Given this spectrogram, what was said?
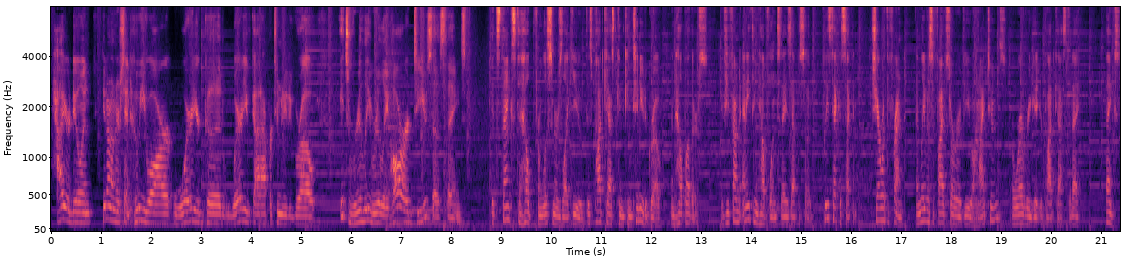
how you're doing, if you don't understand who you are, where you're good, where you've got opportunity to grow, it's really, really hard to use those things. It's thanks to help from listeners like you, this podcast can continue to grow and help others. If you found anything helpful in today's episode, please take a second, share with a friend, and leave us a five star review on iTunes or wherever you get your podcast today. Thanks.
